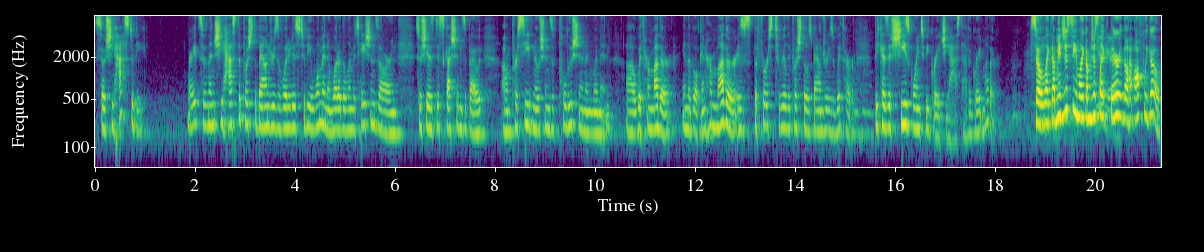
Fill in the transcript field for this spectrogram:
So she has to be, right? So then she has to push the boundaries of what it is to be a woman and what are the limitations are. And so she has discussions about um, perceived notions of pollution in women. Uh, with her mother in the book. And her mother is the first to really push those boundaries with her. Mm-hmm. Because if she's going to be great, she has to have a great mother. So like I mean, it just seemed like I'm just like there, the, off we go.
